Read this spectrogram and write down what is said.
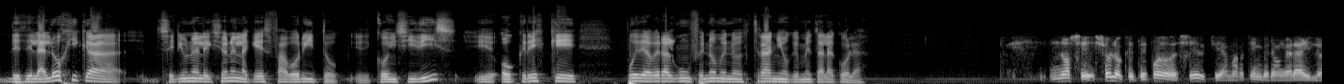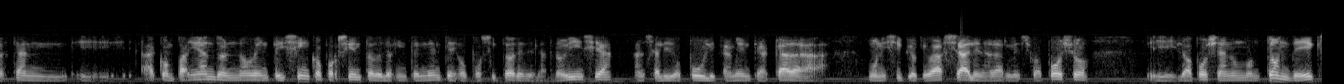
desde la lógica sería una elección en la que es favorito. Eh, ¿Coincidís eh, o crees que puede haber algún fenómeno extraño que meta la cola? No sé, yo lo que te puedo decir es que a Martín Berongaray lo están eh, acompañando el 95% de los intendentes opositores de la provincia, han salido públicamente a cada municipio que va, salen a darle su apoyo, eh, lo apoyan un montón de ex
